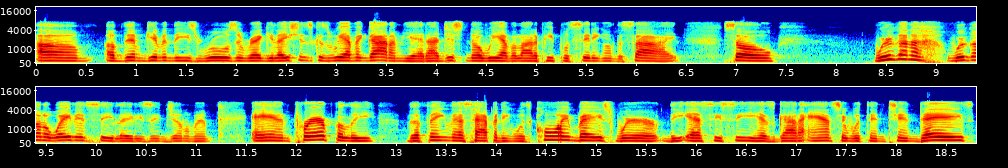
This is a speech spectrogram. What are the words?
um, of them giving these rules and regulations because we haven't got them yet. I just know we have a lot of people sitting on the side. So we're gonna we're gonna wait and see, ladies and gentlemen, and prayerfully. The thing that's happening with Coinbase, where the SEC has got to answer within 10 days,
